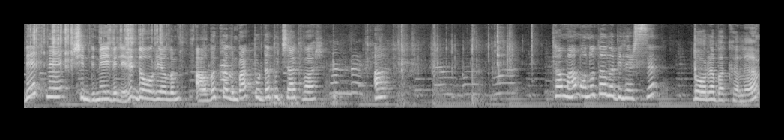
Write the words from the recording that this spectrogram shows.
Defne, şimdi meyveleri doğrayalım. Al bakalım bak burada bıçak var. Al. Tamam onu da alabilirsin. Doğra bakalım.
